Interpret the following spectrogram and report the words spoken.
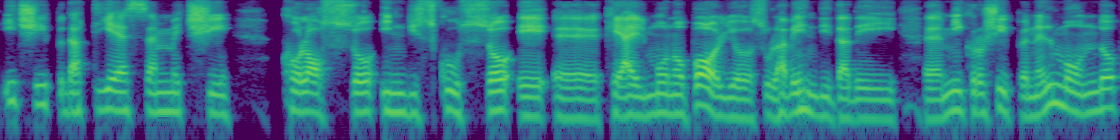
i chip da TSMC, colosso indiscusso e eh, che ha il monopolio sulla vendita dei eh, microchip nel mondo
